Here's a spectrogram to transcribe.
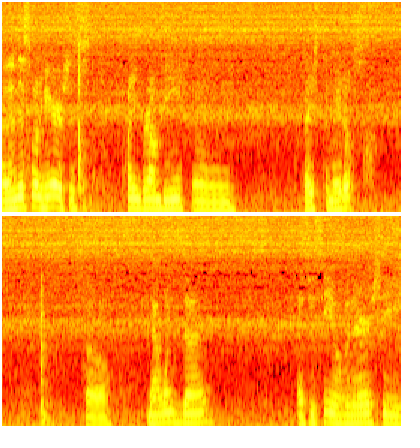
And then this one here is just plain ground beef and diced tomatoes. So that one's done. As you see over there, she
